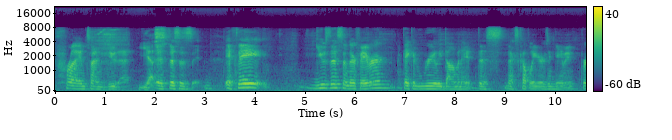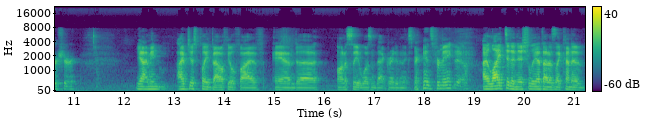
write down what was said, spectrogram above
prime time to do that. Yes. If this is, if they use this in their favor, they could really dominate this next couple of years in gaming for sure. Yeah, I mean, I've just played Battlefield 5, and uh, honestly, it wasn't that great of an experience for me. Yeah. I liked it initially. I thought it was like kind of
